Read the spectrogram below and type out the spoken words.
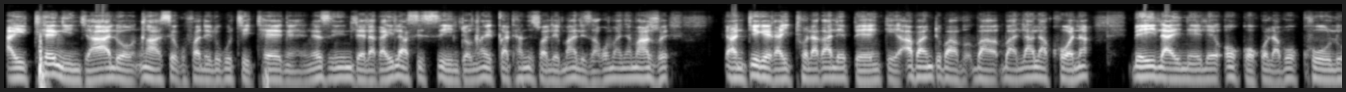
ayithengi njalo nxa sekufanele ukuthi ithenge. Ngezinye indlela kayila sisindo nxa iqathaniswa lemali zakwamanye amazwe. Kanti-ke kayitholakala ebhenki abantu balala khona beyilayinele ogogo labokhulu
